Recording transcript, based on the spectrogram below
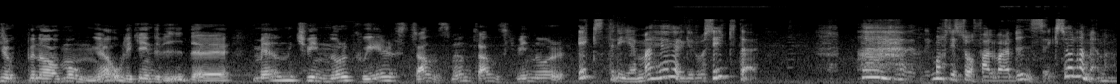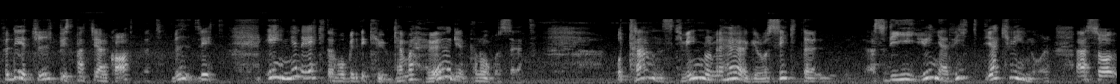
gruppen av många olika individer. Män, kvinnor, queers, transmän, transkvinnor. Extrema högeråsikter? Ah, det måste i så fall vara bisexuella män, för det är typiskt patriarkatet. Vidrigt. Ingen äkta hbtq kan vara höger på något sätt. Och transkvinnor med högeråsikter, alltså det är ju inga riktiga kvinnor. Alltså,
